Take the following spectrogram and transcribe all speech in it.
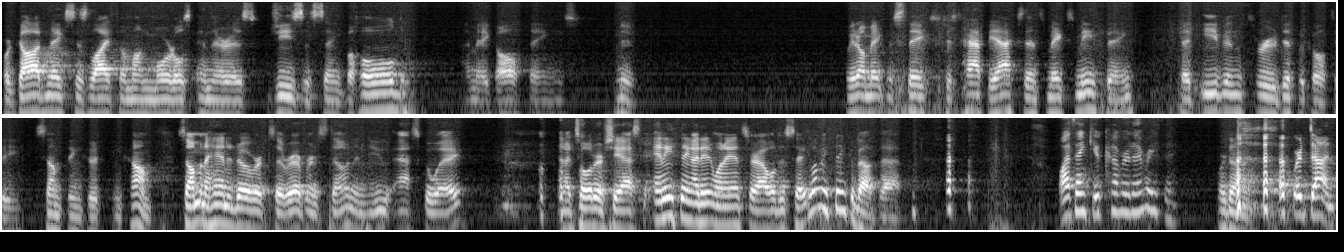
where God makes his life among mortals, and there is Jesus saying, Behold, I make all things new. We don't make mistakes, just happy accidents makes me think that even through difficulty, something good can come. So I'm going to hand it over to Reverend Stone, and you ask away. And I told her if she asked anything I didn't want to answer, I will just say, let me think about that. well, I think you covered everything. We're done. We're done.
